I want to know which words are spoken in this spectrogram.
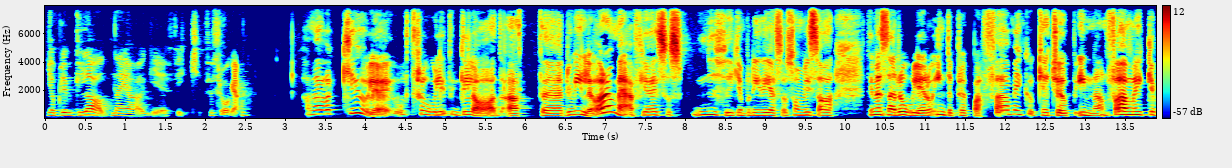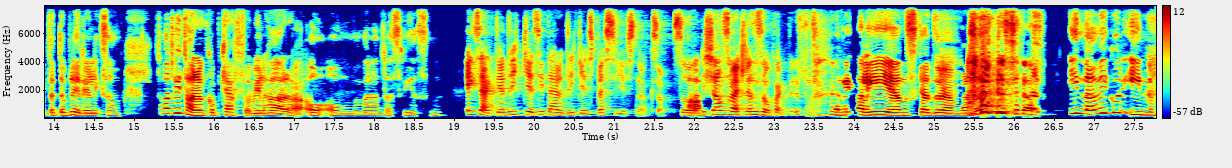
jag blev glad när jag eh, fick förfrågan. Ja, men vad kul, jag är otroligt glad att uh, du ville vara med för jag är så nyfiken på din resa och som vi sa, det är nästan roligare att inte preppa för mycket och catcha upp innan för mycket för då blir det liksom som att vi tar en kopp kaffe och vill höra om, varandras resor. Exakt, jag dricker, sitter här och dricker espresso just nu också. Så ja. det känns verkligen så faktiskt. Den italienska drömmen. Innan vi går in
